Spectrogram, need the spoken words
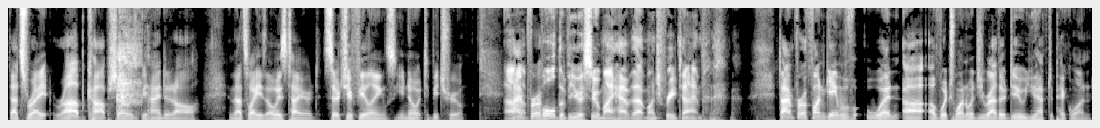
That's right, Rob Cop Show is behind it all, and that's why he's always tired. Search your feelings, you know it to be true. Time for a bold of you assume I have that much free time. Time for a fun game of when uh, of which one would you rather do? You have to pick one.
